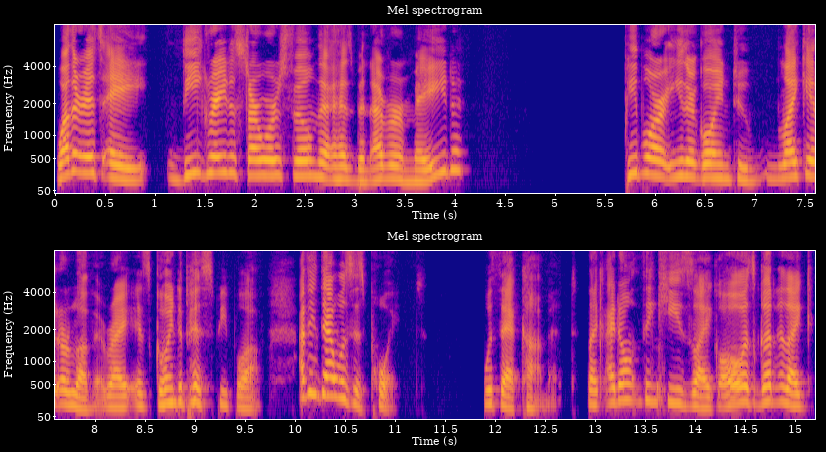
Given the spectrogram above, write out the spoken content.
Whether it's a the greatest Star Wars film that has been ever made, people are either going to like it or love it, right? It's going to piss people off. I think that was his point with that comment. Like I don't think he's like, "Oh, it's gonna Like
